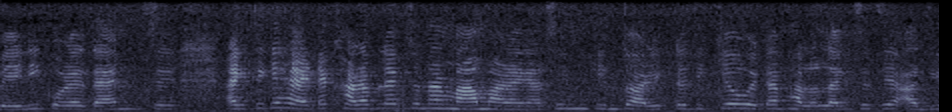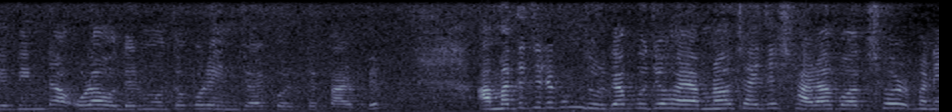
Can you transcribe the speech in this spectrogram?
বেরই করে দেন যে একদিকে হ্যাঁ এটা খারাপ লাগছে ওনার মা মারা গেছেন, কিন্তু আরেকটা দিকেও এটা ভালো লাগছে যে আজকের দিনটা ওরা ওদের মতো করে এনজয় করতে পারবে। আমাদের যেরকম দুর্গাপুজো হয়, আমরাও চাই যে সারা বছর মানে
